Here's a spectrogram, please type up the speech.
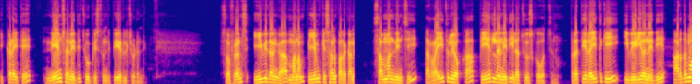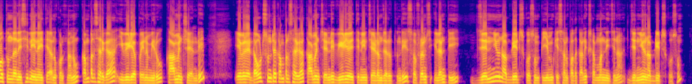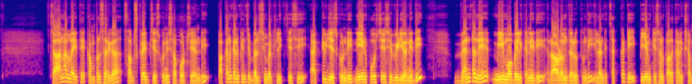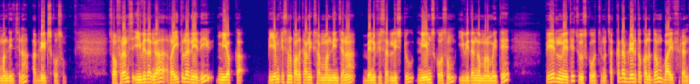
ఇక్కడైతే నేమ్స్ అనేది చూపిస్తుంది పేర్లు చూడండి. సో ఫ్రెండ్స్ ఈ విధంగా మనం పిఎం కిసాన్ పథకానికి సంబంధించి రైతుల యొక్క పేర్లు అనేది ఇలా చూసుకోవచ్చును. ప్రతి రైతుకి ఈ వీడియో అనేది అర్థమవుతుందనేసి నేనైతే అనుకుంటున్నాను. కంపల్సరిగా ఈ వీడియో పైన మీరు కామెంట్ చేయండి. ఏమైనా డౌట్స్ ఉంటే కంపల్సరిగా కామెంట్ చేయండి. వీడియో అయితే నేను చేయడం జరుగుతుంది. సో ఫ్రెండ్స్ ఇలాంటి జెన్యున్ అప్డేట్స్ కోసం పిఎం కిసాన్ పథకానికి సంబంధించిన జెన్యున్ అప్డేట్స్ కోసం ఛానల్ అయితే కంపల్సరిగా సబ్స్క్రైబ్ చేసుకుని సపోర్ట్ చేయండి. పక్కన కనిపించే బెల్ సింబల్ క్లిక్ చేసి యాక్టివ్ చేసుకోండి. నేను పోస్ట్ చేసే వీడియో అనేది వెంటనే మీ మొబైల్కి అనేది రావడం జరుగుతుంది. ఇలాంటి చక్కటి పిఎం కిసాన్ పథకానికి సంబంధించిన అప్డేట్స్ కోసం. సో ఫ్రెండ్స్ ఈ విధంగా రైతులు అనేది మీ యొక్క పిఎం కిసాన్ పథకానికి సంబంధించిన బెనిఫిషర్ లిస్టు నేమ్స్ కోసం ఈ విధంగా మనమైతే పేర్లనైతే చూసుకోవచ్చును. చక్కటి అప్డేట్తో కలుద్దాం. Bye friends.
